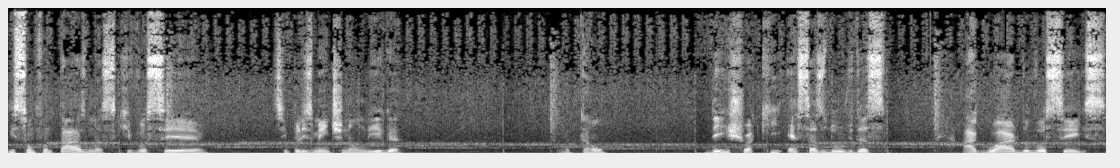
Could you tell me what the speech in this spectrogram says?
E são fantasmas que você simplesmente não liga? Então, deixo aqui essas dúvidas. Aguardo vocês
